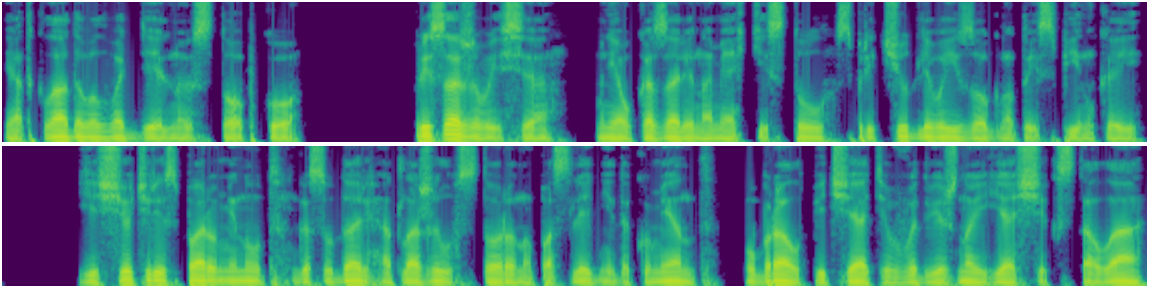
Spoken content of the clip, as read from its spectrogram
и откладывал в отдельную стопку. «Присаживайся», — мне указали на мягкий стул с причудливо изогнутой спинкой. Еще через пару минут государь отложил в сторону последний документ, убрал печать в выдвижной ящик стола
